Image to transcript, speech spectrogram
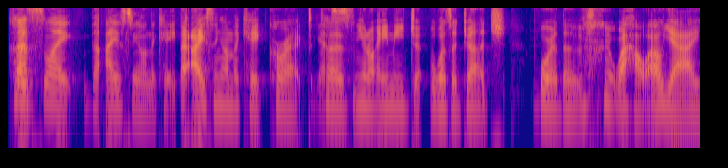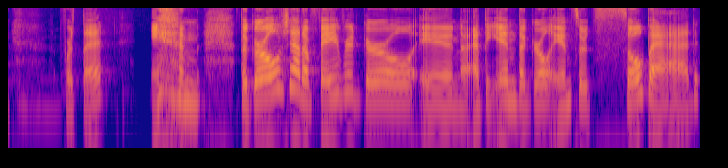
Because That's like the icing on the cake. the icing on the cake, correct? Yes. Because you know Amy ju- was a judge for the wow, oh yeah, I, mm-hmm. for that. And the girl, she had a favorite girl, and at the end, the girl answered so bad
